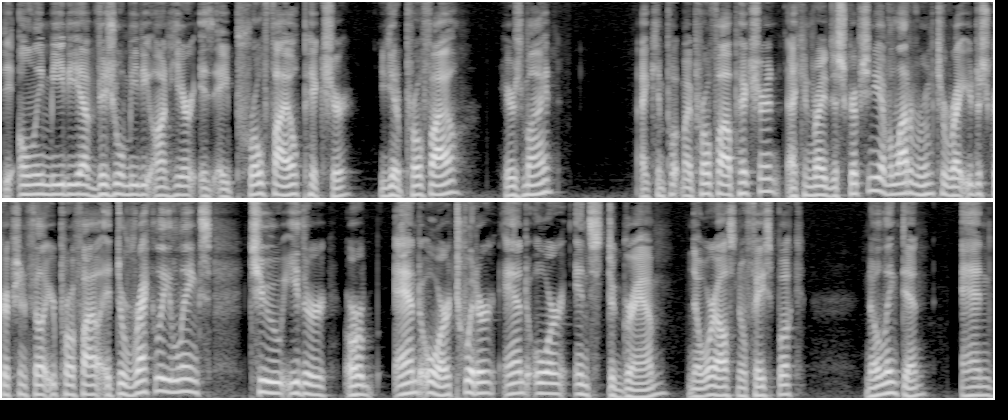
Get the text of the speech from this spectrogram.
The only media, visual media on here is a profile picture. You get a profile. Here's mine. I can put my profile picture in. I can write a description. You have a lot of room to write your description, fill out your profile. It directly links to either or and or Twitter and or Instagram. Nowhere else, no Facebook, no LinkedIn, and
